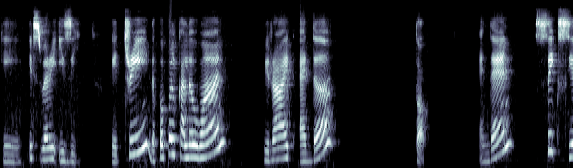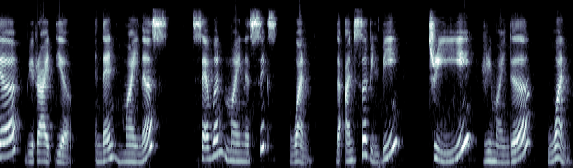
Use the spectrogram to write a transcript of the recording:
Okay, it's very easy. Okay, 3, the purple color one, we write at the top. And then 6 here we write here. And then minus 7 minus 6 1 the answer will be 3 reminder 1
